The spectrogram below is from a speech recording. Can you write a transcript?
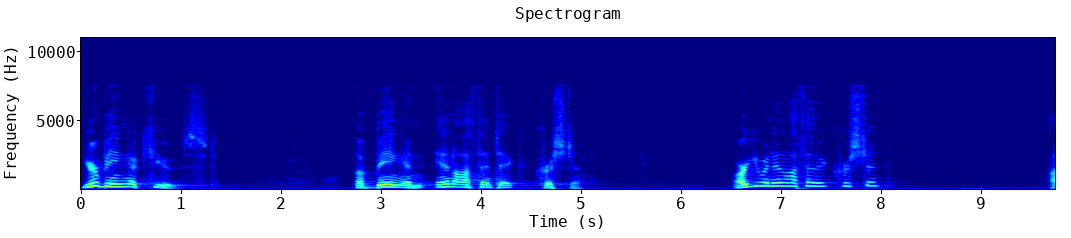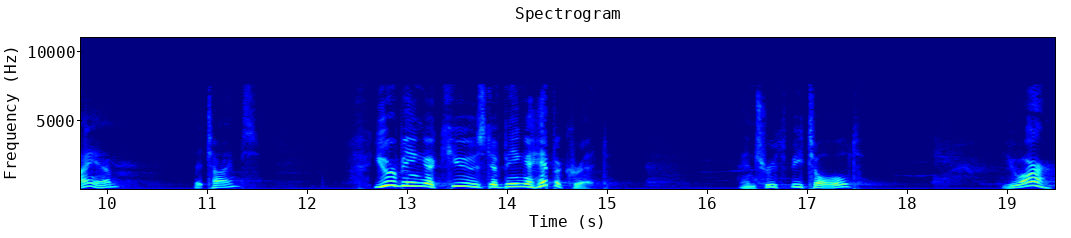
You're being accused of being an inauthentic Christian. Are you an inauthentic Christian? I am at times. You're being accused of being a hypocrite. And truth be told, you are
